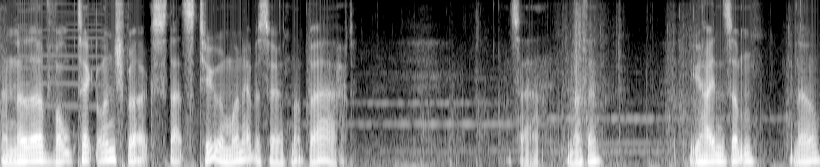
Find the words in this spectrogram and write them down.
Another Vault-Tec lunchbox. That's two in one episode. Not bad. What's that? Nothing? You hiding something? No?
